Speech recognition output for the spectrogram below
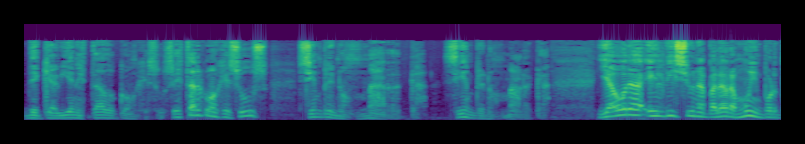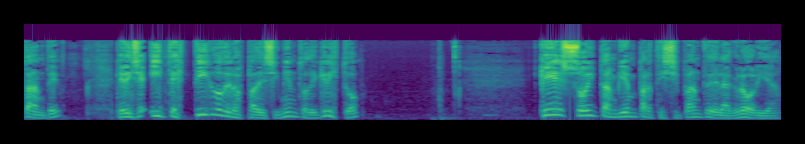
de que habían estado con Jesús. Estar con Jesús siempre nos marca, siempre nos marca. Y ahora él dice una palabra muy importante, que dice, y testigo de los padecimientos de Cristo, que soy también participante de la gloria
